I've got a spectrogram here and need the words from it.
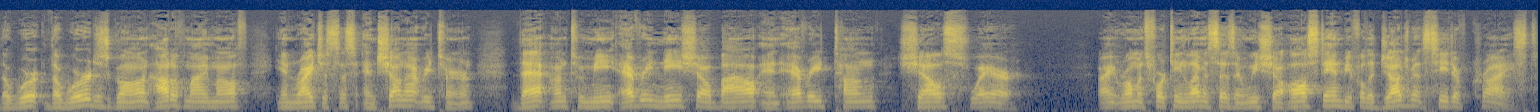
the word, the word is gone out of my mouth in righteousness, and shall not return. That unto me every knee shall bow, and every tongue shall swear. Right? Romans 14 11 says, And we shall all stand before the judgment seat of Christ.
